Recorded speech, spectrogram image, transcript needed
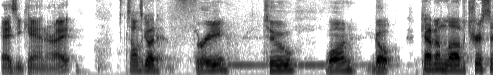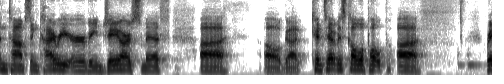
as you can. All right. Sounds good. Three, two, one, go. Kevin Love, Tristan Thompson, Kyrie Irving, J.R. Smith, uh, oh God, Kentavious Caldwell-Pope, uh, Ra-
